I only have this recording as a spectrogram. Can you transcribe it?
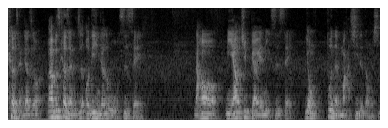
课程，叫做啊不是课程，就是 audition 叫做我是谁。然后你要去表演你是谁，用不能马戏的东西。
